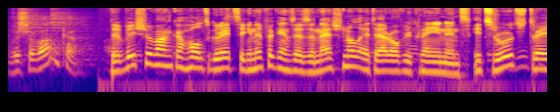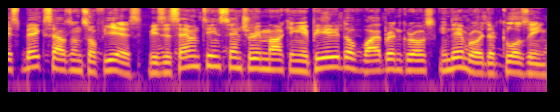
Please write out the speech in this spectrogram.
Вышиванка? The Vyshyvanka holds great significance as a national attire of Ukrainians. Its roots trace back thousands of years, with the 17th century marking a period of vibrant growth in the embroidered clothing.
